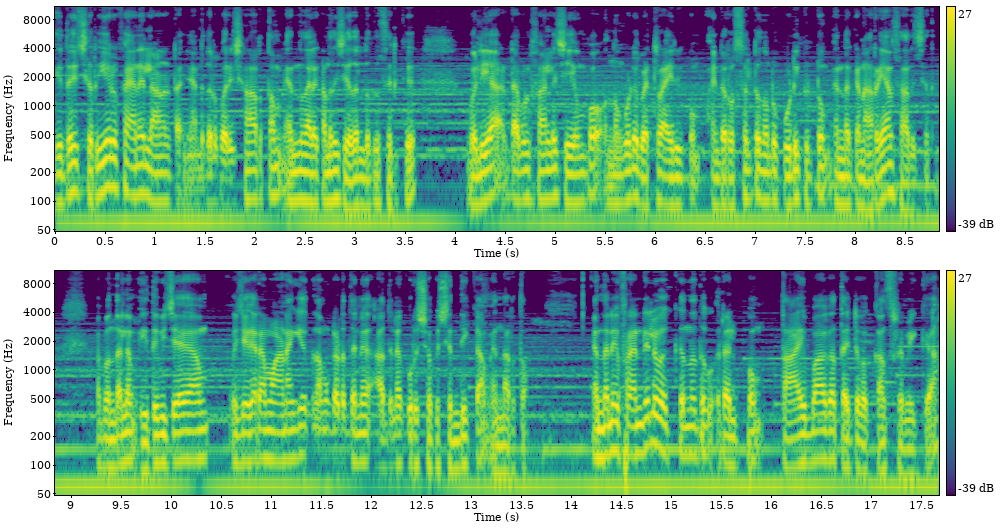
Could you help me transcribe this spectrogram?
ഇത് ചെറിയൊരു ഫാനിലാണ് കേട്ടോ ഞാനിതൊരു പരീക്ഷണാർത്ഥം എന്ന നിലക്കാണ് ഇത് ചെയ്തിട്ടുള്ളത്. ശരിക്ക് വലിയ ഡബിൾ ഫാനിൽ ചെയ്യുമ്പോൾ ഒന്നും കൂടി ബെറ്റർ ആയിരിക്കും. അതിന്റെ റിസൾട്ട് ഒന്നുകൂടി കൂടി കിട്ടും എന്നൊക്കെയാണ് അറിയാൻ സാധിച്ചത്. അപ്പോൾ എന്തായാലും ഇത് വിജയം വിജയകരമാണെങ്കിൽ നമുക്കടുത്തന്നെ അതിനെക്കുറിച്ചൊക്കെ ചിന്തിക്കാം എന്നർത്ഥം. എന്തായാലും ഈ ഫ്രണ്ടിൽ വെക്കുന്നത് ഒരല്പം തായ് ഭാഗത്തായിട്ട് വെക്കാൻ ശ്രമിക്കുക.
